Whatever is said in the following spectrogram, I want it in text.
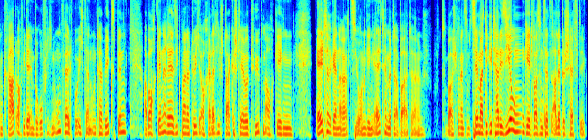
und gerade auch wieder im beruflichen Umfeld, wo ich dann unterwegs bin, aber auch generell sieht man natürlich auch relativ starke Stereotypen, auch gegen ältere Generationen. Gegen ältere Mitarbeiter. Zum Beispiel, wenn es ums Thema Digitalisierung geht, was uns jetzt alle beschäftigt.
